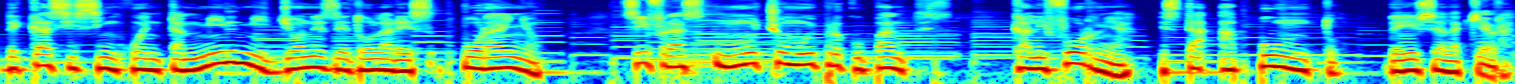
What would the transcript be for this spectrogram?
de casi 50 mil millones de dólares por año. Cifras mucho muy preocupantes. California está a punto de irse a la quiebra.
